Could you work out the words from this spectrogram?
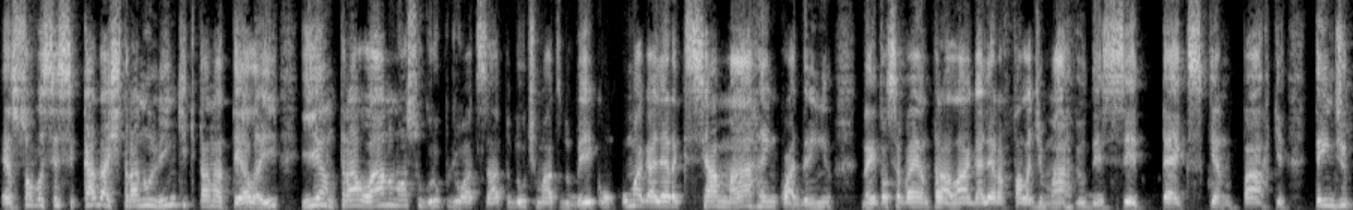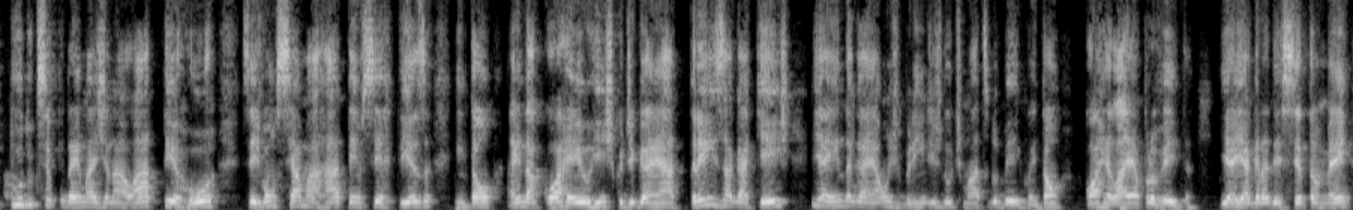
É só você se cadastrar no link que tá na tela aí e entrar lá no nosso grupo de WhatsApp do Ultimato do Bacon. Uma galera que se amarra em quadrinho, né? Então você vai entrar lá, a galera fala de Marvel, DC, Tex, Ken Park, tem de tudo que você puder imaginar lá, terror, vocês vão se amarrar, tenho certeza. Então, ainda corre aí o risco de ganhar três HQs e ainda ganhar uns brindes do Ultimato do Bacon. Então, corre lá e aproveita. E aí, agradecer também,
